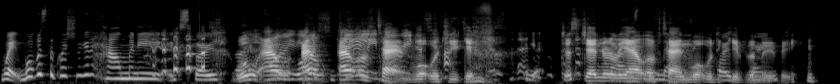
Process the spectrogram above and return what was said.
wait, what was the question again? How many exposed? well, bones? out, Sorry, out, out of 10, what would you give? distracting, isn't it? Yeah. Just generally out of 10, what would you give the movie?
